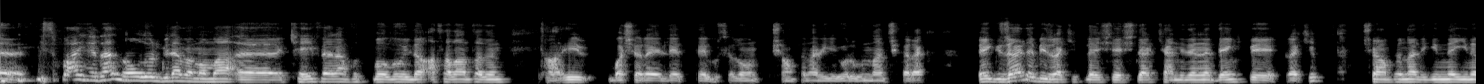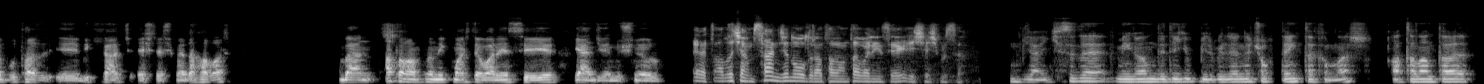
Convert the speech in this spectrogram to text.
Evet. İspanya'da ne olur bilemem ama e, keyif veren futboluyla Atalanta'nın tarihi başarı elde etti bu sezon Şampiyonlar Ligi grubundan çıkarak. Ve güzel de bir rakiple eşleştiler. Kendilerine denk bir rakip. Şampiyonlar Ligi'nde yine bu tarz e, birkaç eşleşme daha var. Ben Atalanta'nın ilk maçta Valencia'yı yeneceğini düşünüyorum. Evet Alaçam sence ne olur Atalanta Valencia eşleşmesi? Ya ikisi de Miga'nın dediği gibi birbirlerine çok denk takımlar. Atalanta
